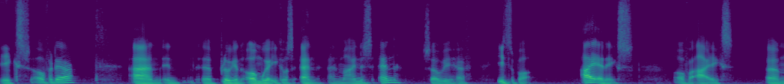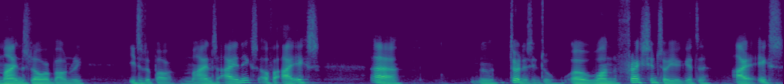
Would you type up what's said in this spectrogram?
ix over there. And in, uh, plug in omega equals n and minus n. So we have e to the power inx over ix uh, minus lower boundary e to the power minus inx over ix. Uh, turn this into uh, one fraction, so you get the ix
